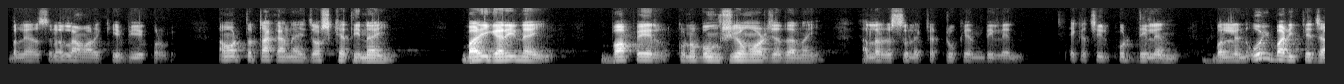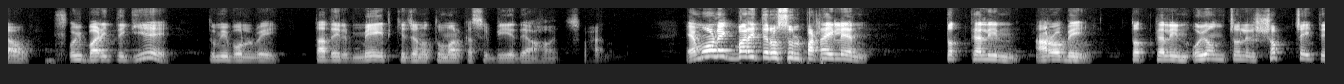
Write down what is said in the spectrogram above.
বললেন রসুল্লাহ আমার কে বিয়ে করবে? আমার তো টাকা নাই, যশ খ্যাতি নাই, বাড়ি গাড়ি নাই, বাপের কোনো বংশীয় মর্যাদা নাই। আল্লাহ রসুল একটা টোকেন দিলেন, একটা চিরকুট দিলেন। বললেন, ওই বাড়িতে যাও ওই বাড়িতে গিয়ে তুমি বলবে, তাদের মেয়েকে যেন তোমার কাছে বিয়ে দেওয়া হয় সুবহানাল্লাহ। এমন এক বাড়িতে রসুল পাঠাইলেন, তৎকালীন আরবে, তৎকালীন ওই অঞ্চলের সবচাইতে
